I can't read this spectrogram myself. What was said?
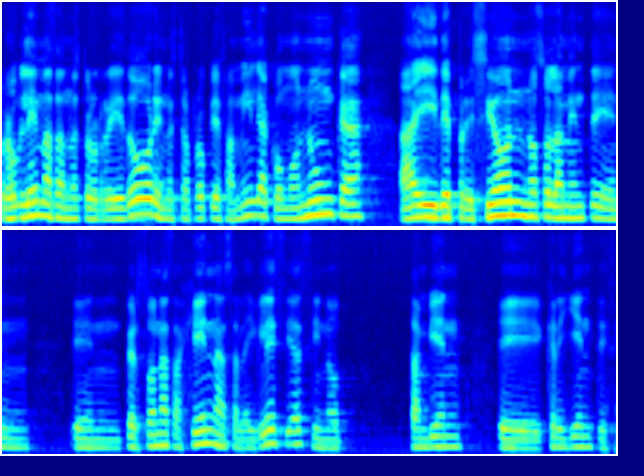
problemas a nuestro alrededor, en nuestra propia familia, como nunca hay depresión, no solamente en, en personas ajenas a la iglesia, sino también eh, creyentes.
